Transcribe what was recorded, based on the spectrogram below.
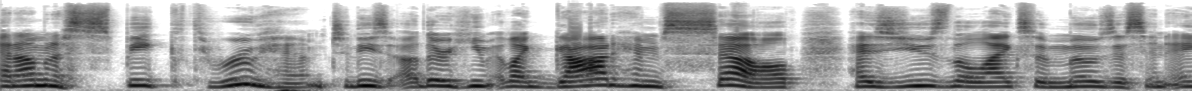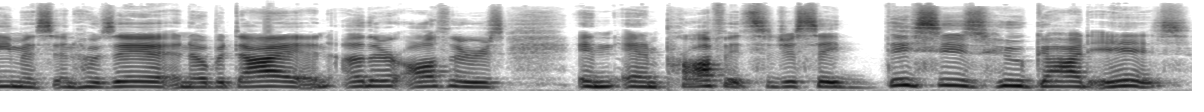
and I'm going to speak through him to these other human like God himself has used the likes of Moses and Amos and Hosea and Obadiah and other authors and, and prophets to just say this is who God is.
